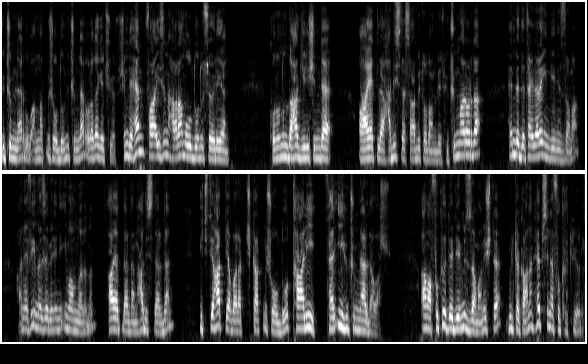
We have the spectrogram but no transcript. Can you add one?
hükümler, bu anlatmış olduğum hükümler orada geçiyor. Şimdi hem faizin haram olduğunu söyleyen konunun daha girişinde ayetle, hadisle sabit olan bir hüküm var orada. Hem de detaylara indiğiniz zaman Hanefi mezhebinin imamlarının ayetlerden, hadislerden içtihat yaparak çıkartmış olduğu tali, fer'i hükümler de var. Ama fıkıh dediğimiz zaman işte mültekanın hepsine fıkıh diyoruz.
